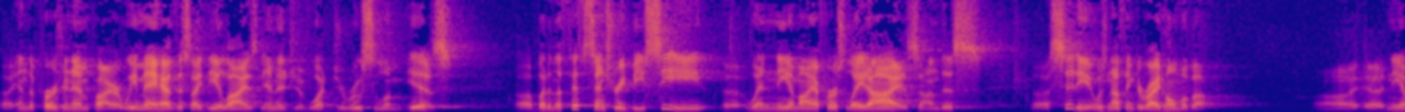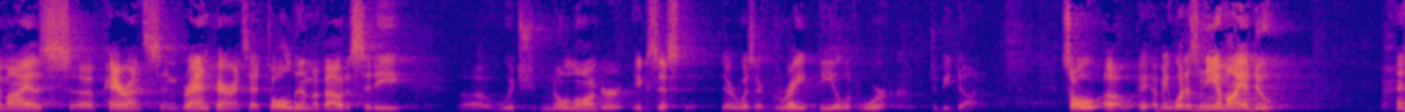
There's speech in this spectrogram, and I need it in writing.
uh, in the Persian Empire. We may have this idealized image of what Jerusalem is, uh, but in the 5th century BC, uh, when Nehemiah first laid eyes on this uh, city, it was nothing to write home about. Uh, Nehemiah's parents and grandparents had told him about a city which no longer existed. There was a great deal of work to be done. So, uh, I mean, what does Nehemiah do?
